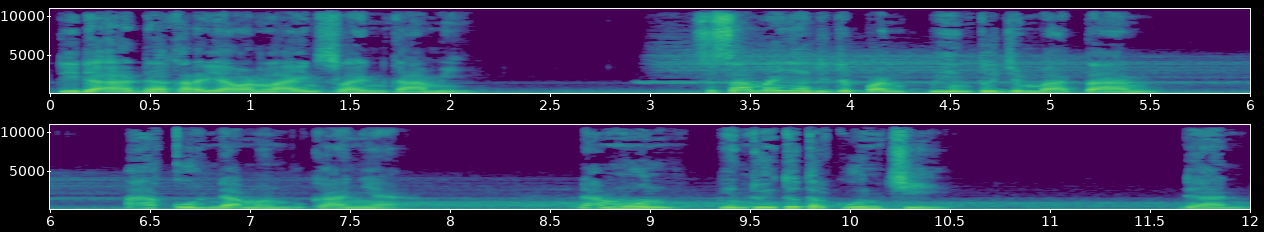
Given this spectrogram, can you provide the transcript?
tidak ada karyawan lain selain kami. Sesampainya di depan pintu jembatan, aku hendak membukanya. Namun, pintu itu terkunci, dan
